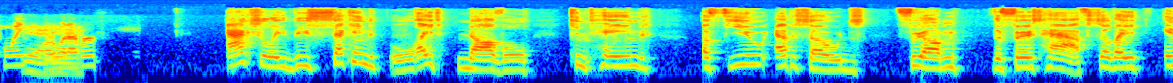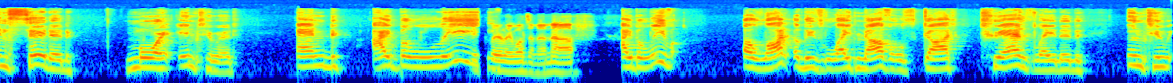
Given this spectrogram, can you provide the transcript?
point Yeah, or yeah. whatever Actually, the second light novel contained a few episodes from the first half, so they inserted more into it. And I believe it clearly wasn't enough I believe a lot of these light novels got translated into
